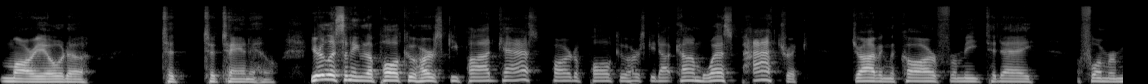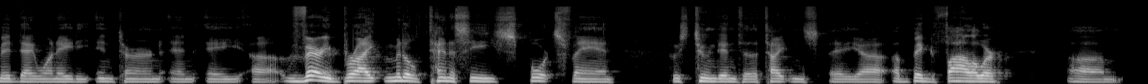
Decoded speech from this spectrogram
Mariota to to Tannehill. You're listening to the Paul Kuharsky podcast, part of paulkuharsky.com. Wes Patrick driving the car for me today, a former midday 180 intern and a uh, very bright Middle Tennessee sports fan who's tuned into the Titans, a, uh, a big follower um,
